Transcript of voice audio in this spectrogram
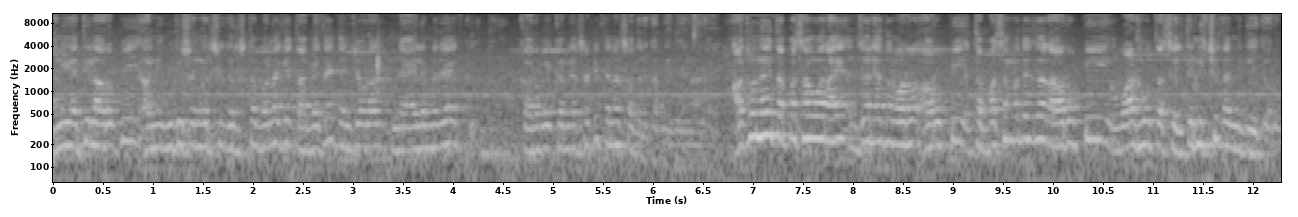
आणि यातील आरोपी आणि विधी संघर्षग्रस्त बालक हे ताब्यात आहे. त्यांच्यावर आज न्यायालयामध्ये कारवाई करण्यासाठी त्यांना सादर करण्यात येणार आहे. अजूनही तपासावर आहे. जर याचा वाढ आरोपी तपासामध्ये जर आरोपी वाढ होत असेल तर निश्चित आम्ही ते करू.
